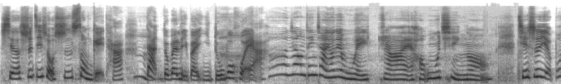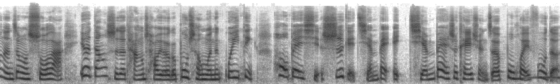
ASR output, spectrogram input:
写了十几首诗送给他，但都被李白已读不回啊。这样听起来有点伪渣哎，好无情哦。其实也不能这么说啦，因为当时的唐朝有一个不成文的规定，后辈写诗给前辈，哎，前辈是可以选择不回复的。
